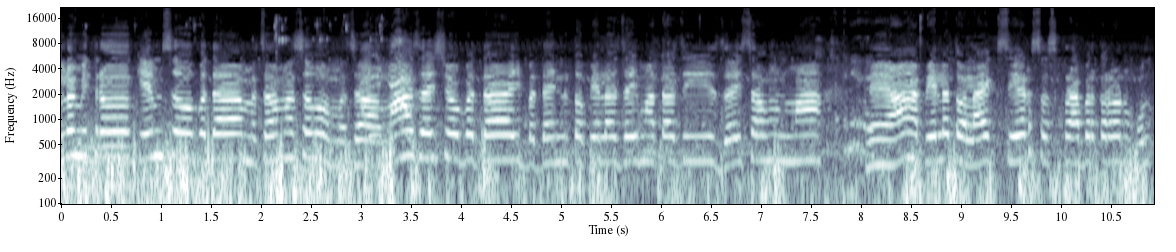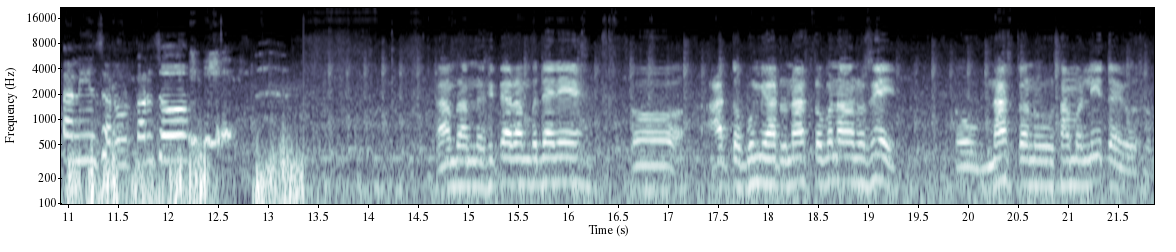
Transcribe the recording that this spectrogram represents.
હલો મિત્રો કેમ છો બધા? મજામાં છો? મજામાં જઈશો બધા? બધાને તો પહેલાં જય માતાજી જય સામુનમાં ને હા પહેલાં તો લાઈક શેર સબસ્ક્રાઈબર કરવાનું ભૂલતા નહીં જરૂર કરજો. રામ રામ ને સીતારામ બધાને. તો આજ તો ભૂમિ હાટું નાસ્તો બનાવવાનો છે. તો નાસ્તાનું સામાન લઈ આવ્યો છું.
